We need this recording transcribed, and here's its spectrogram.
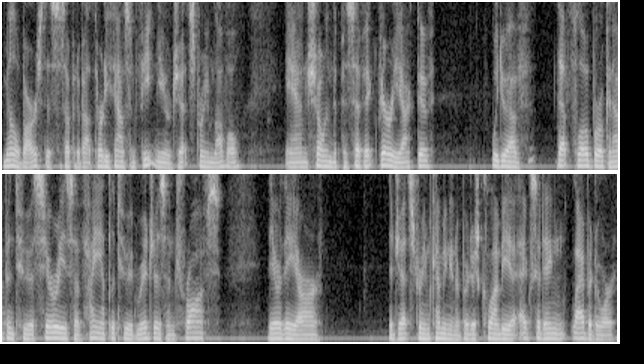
millibars. This is up at about 30,000 feet near jet stream level and showing the Pacific very active. We do have that flow broken up into a series of high amplitude ridges and troughs. There they are, the jet stream coming into British Columbia, exiting Labrador.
